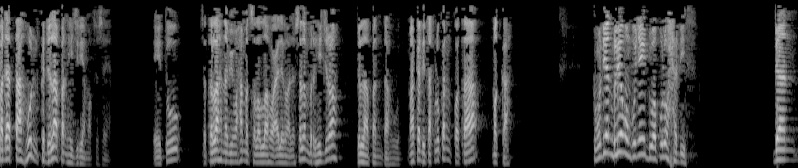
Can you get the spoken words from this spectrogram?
pada tahun ke-8 Hijriah maksud saya. Yaitu Setelah Nabi Muhammad Wasallam berhijrah 8 tahun, maka ditaklukkan kota Mekah. Kemudian beliau mempunyai 20 hadis. Dan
